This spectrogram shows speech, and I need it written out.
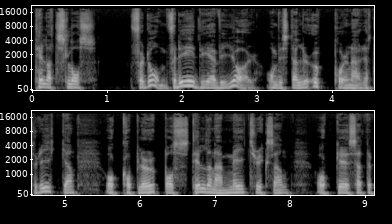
till att slåss för dem. För det är det vi gör om vi ställer upp på den här retoriken och kopplar upp oss till den här matrixen och eh, sätter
